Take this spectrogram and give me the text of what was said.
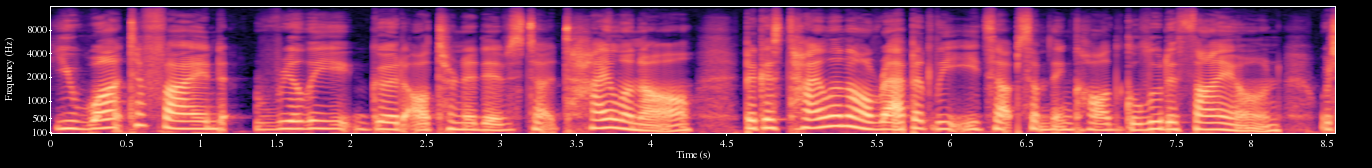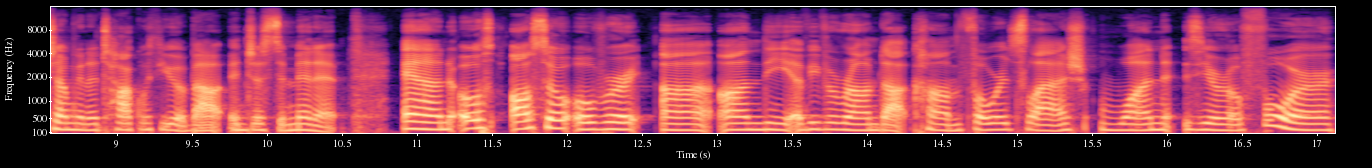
you want to find really good alternatives to Tylenol because Tylenol rapidly eats up something called glutathione, which I'm going to talk with you about in just a minute. And also over uh, on the avivaromm.com forward slash 104,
